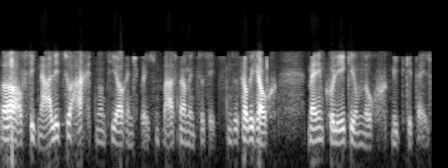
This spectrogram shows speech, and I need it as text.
äh, auf Signale zu achten und hier auch entsprechend Maßnahmen zu setzen. Das habe ich auch meinem Kollegium noch mitgeteilt.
